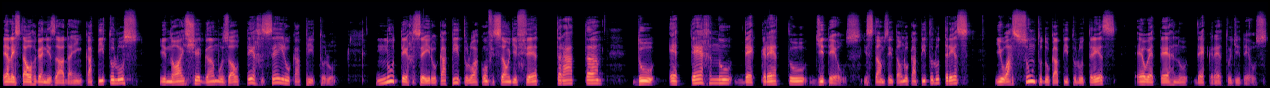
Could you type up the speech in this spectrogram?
ela está organizada em capítulos e nós chegamos ao terceiro capítulo. No terceiro capítulo, a confissão de fé trata do eterno decreto de Deus. Estamos então no capítulo 3 e o assunto do capítulo 3 é o eterno decreto de Deus.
